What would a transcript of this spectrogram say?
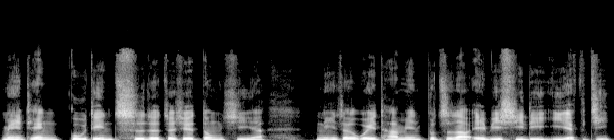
每天固定吃的这些东西啊，你这个维他命不知道 A B C D E F G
